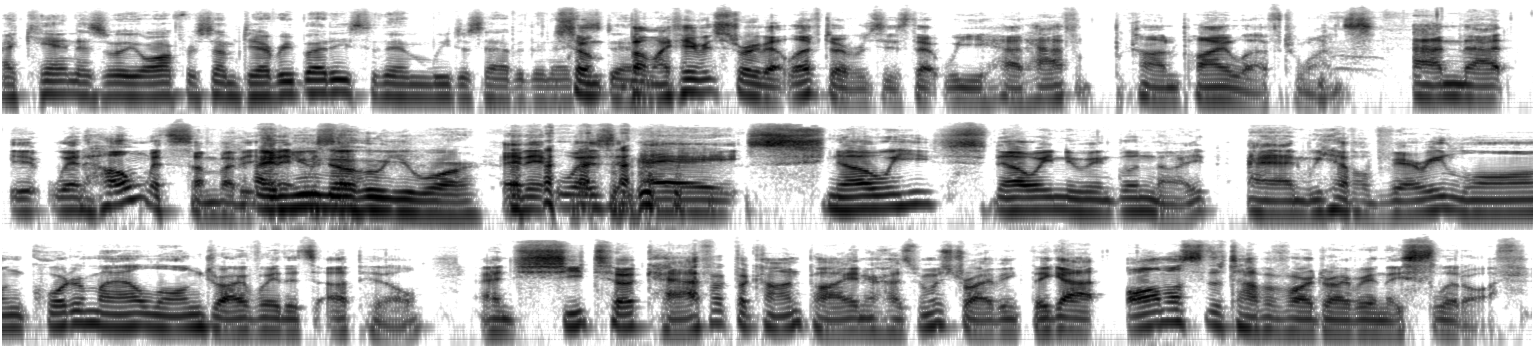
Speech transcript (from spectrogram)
I can't necessarily offer some to everybody, so then we just have it the next So, day. but my favorite story about leftovers is that we had half a pecan pie left once, and that it went home with somebody. and it you know a- who you are. and it was a snowy, snowy New England night. And we have a very long, quarter mile long driveway that's uphill. And she took half a pecan pie, and her husband was driving. They got almost to the top of our driveway and they slid off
